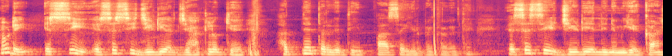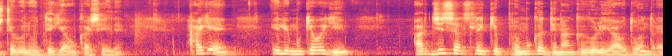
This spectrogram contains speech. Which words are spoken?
ನೋಡಿ S C S S S C G ಅರ್ಜಿ ಹಾಕಲಿಕ್ಕೆ ಹತ್ತನೇ ತರಗತಿ ಪಾಸ್ ಆಗಿರಬೇಕಾಗತ್ತೆ ಎಸ್ ಎಸ್ ಸಿ ಜಿ ಡಿಯಲ್ಲಿ ನಿಮಗೆ ಕಾನ್ಸ್ಟೇಬಲ್ ಹುದ್ದೆಗೆ ಅವಕಾಶ ಇದೆ. ಹಾಗೆ ಇಲ್ಲಿ ಮುಖ್ಯವಾಗಿ ಅರ್ಜಿ ಸಲ್ಲಿಸಲಿಕ್ಕೆ ಪ್ರಮುಖ ದಿನಾಂಕಗಳು ಯಾವುದು ಅಂದರೆ,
